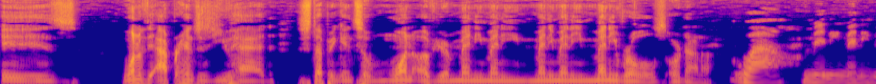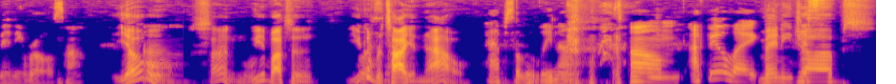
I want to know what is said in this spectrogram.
is one of the apprehensions you had stepping into one of your many, many, many, many, many roles, Ordana? Wow, many, many, many roles, huh? Yo, um, son, we about to. You listen, can retire now. Absolutely not. um, I feel like many jobs,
